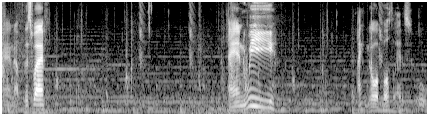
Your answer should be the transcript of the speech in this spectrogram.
And up this way. And we... I can go up both ways. Ooh.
